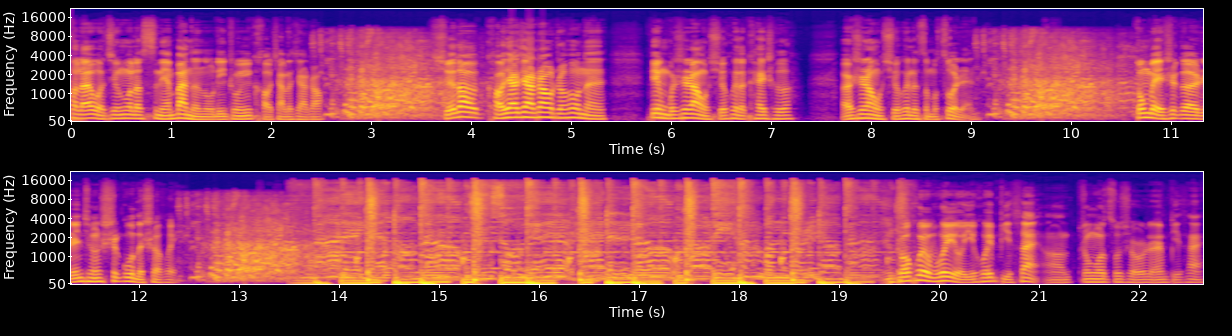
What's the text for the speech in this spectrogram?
后来我经过了四年半的努力，终于考下了驾照。学到考下驾照之后呢，并不是让我学会了开车，而是让我学会了怎么做人。东北是个人情世故的社会。你说会不会有一回比赛啊？中国足球人比赛。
